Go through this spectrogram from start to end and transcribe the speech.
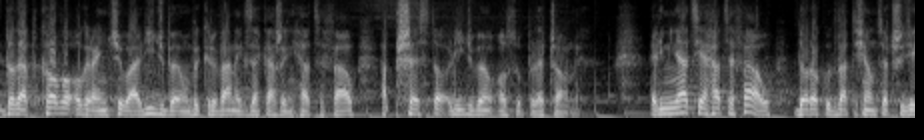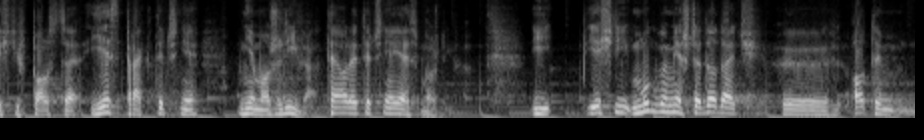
dodatkowo ograniczyła liczbę wykrywanych zakażeń HCV, a przez to liczbę osób leczonych. Eliminacja HCV do roku 2030 w Polsce jest praktycznie niemożliwa. Teoretycznie jest możliwa. I jeśli mógłbym jeszcze dodać y, o tym,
